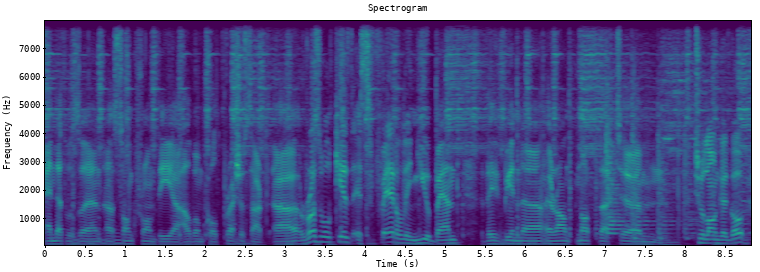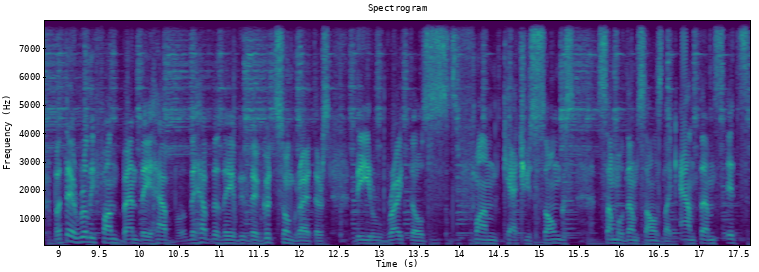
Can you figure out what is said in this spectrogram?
and that was a, a song from the uh, album called Precious Art. Uh, Rozwell Kid is fairly new band. They've been uh, around not that um, too long ago, but they're really fun band. They have they have the, they they're good songwriters. They write those fun, catchy songs. Some of them sounds like anthems. It's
